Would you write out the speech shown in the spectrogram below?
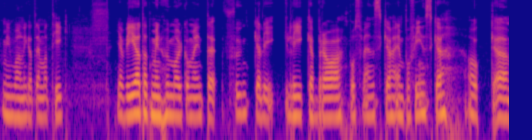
min vanliga tematik. Jag vet att min humor kommer inte funka li, lika bra på svenska än på finska. Och äh,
